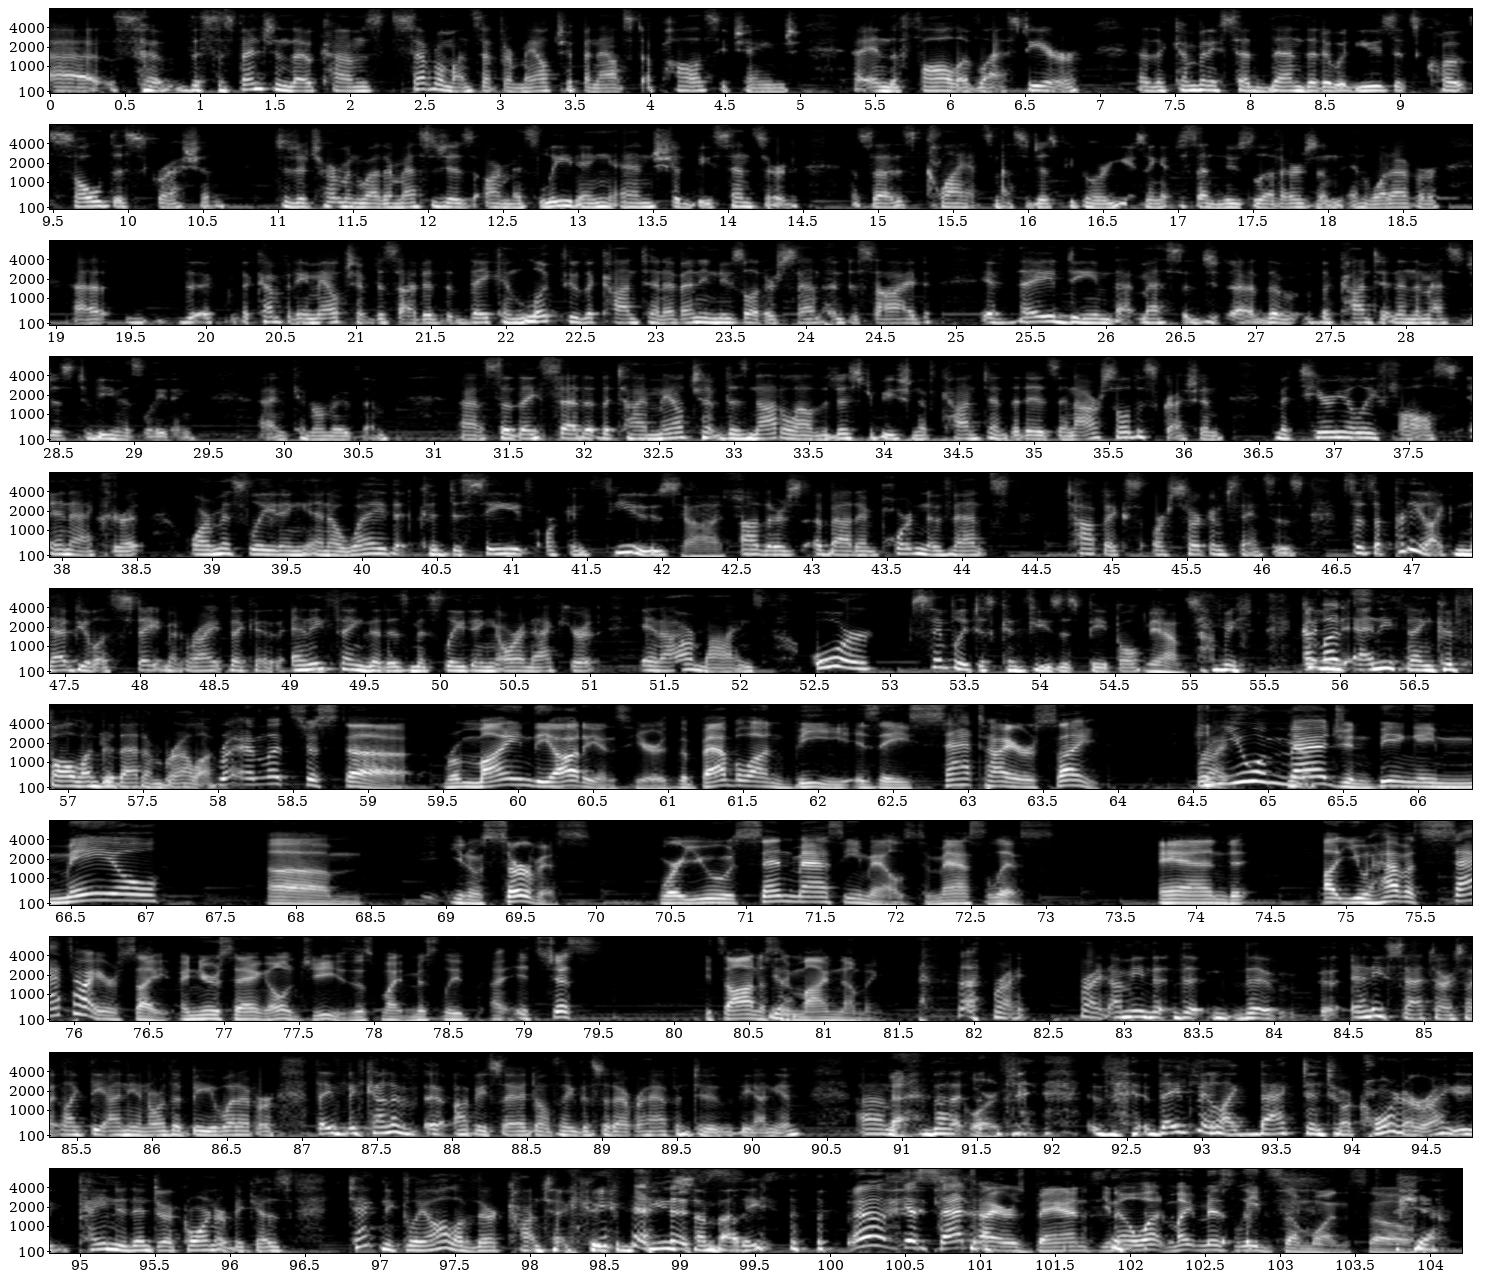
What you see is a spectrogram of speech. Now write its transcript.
Uh, so the suspension, though, comes several months after MailChimp announced a policy change uh, in the fall of last year. Uh, the company said then that it would use its quote sole discretion to determine whether messages are misleading and should be censored. So that is clients' messages. People are using it to send newsletters and, and whatever. Uh, the, the company, MailChimp, decided that they can look through the content of any newsletter sent and decide if they deem that message, uh, the, the content in the messages to be misleading and can remove them. Uh, so they said at the time MailChimp does not allow the distribution of content that is, in our sole discretion, materially false, inaccurate, or misleading in a way that could deceive or confuse Gosh. others about important events topics, or circumstances. So it's a pretty like nebulous statement, right? That can anything that is misleading or inaccurate in our minds, or simply just confuses people. Yeah. So I mean, couldn't anything could fall under that umbrella. Right, and let's just uh, remind the audience here: the Babylon Bee is a satire site. Can Right. you imagine being a mail, um, you know, service where you send mass emails to mass lists, and uh, you have a satire site, and you're saying, "Oh, geez, this might mislead." Uh, It's just, it's honestly Yeah. mind-numbing. Right. Right. I mean, the the, uh, any satire site like the Onion or the Bee, whatever, they've been kind of uh, obviously. I don't think this would ever happen to the Onion, um, Nah, of but course. they've been like backed into a corner, right? Painted into a corner because technically all of their content could confuse Yes. somebody. well, I guess satire is banned. You know what? Might mislead someone. So, yeah.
